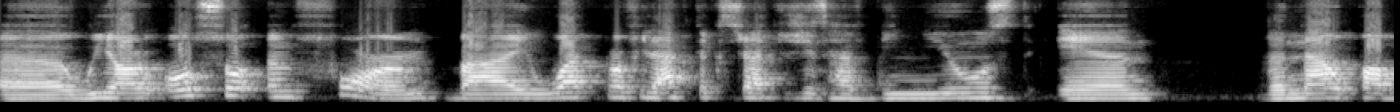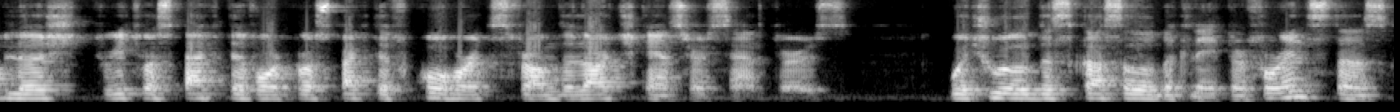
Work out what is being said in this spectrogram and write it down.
Uh, we are also informed by what prophylactic strategies have been used in the now published retrospective or prospective cohorts from the large cancer centers, which we'll discuss a little bit later. For instance,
